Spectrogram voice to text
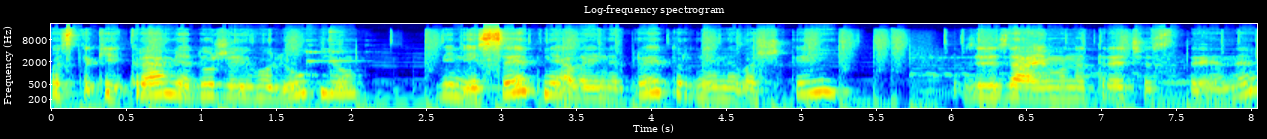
Ось такий крем, я дуже його люблю. Він і ситний, але і не приторний, і не важкий. Зрізаємо на три частини.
